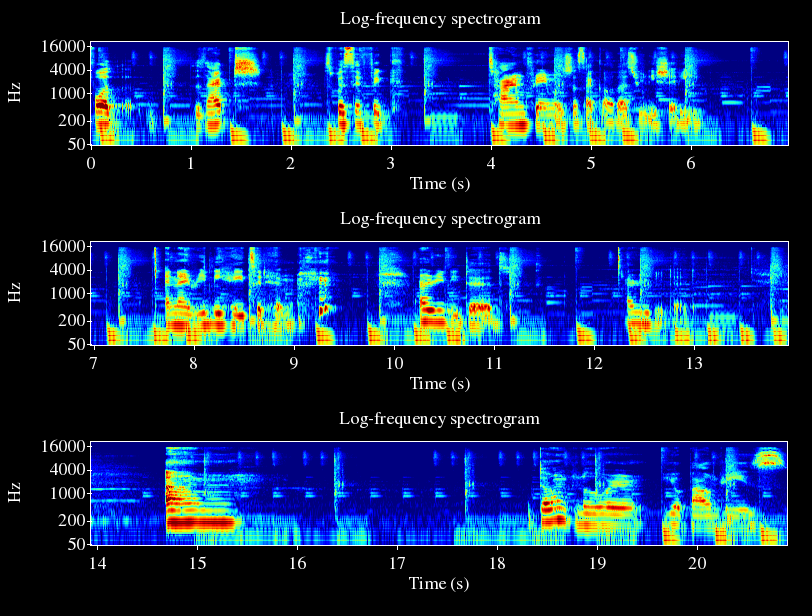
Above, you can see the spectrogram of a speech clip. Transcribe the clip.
for that specific time frame it was just like oh that's really shitty and i really hated him i really did I really did. Um, don't lower your boundaries.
